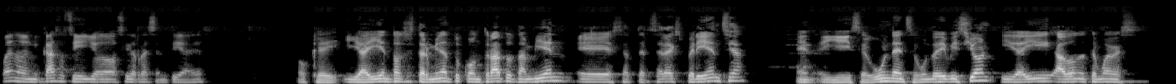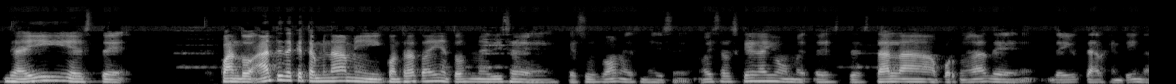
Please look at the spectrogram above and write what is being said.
Bueno, en mi caso sí, yo sí resentía eso. Ok, y ahí entonces termina tu contrato también, eh, esa tercera experiencia, en- y segunda en segunda división, y de ahí a dónde te mueves. De ahí, este, cuando, antes de que terminara mi contrato ahí, entonces me dice Jesús Gómez, me dice, oye, ¿sabes qué, Gallo? Me- este, está la oportunidad de, de irte a Argentina.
